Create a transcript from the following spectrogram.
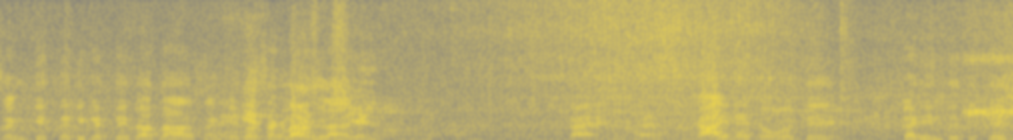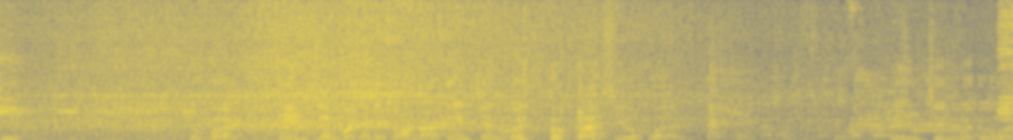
संकेत कधी करते तो आता? संकेत सगळा आणलाय काय नाही शिकणार. काय नाही तो बोलते करीन तर तिच्याशी. तो बघ टेन्शन बघ त्याच्या तोंडावर टेन्शन बघ शिव पण टेन्शन बघ तो बघ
